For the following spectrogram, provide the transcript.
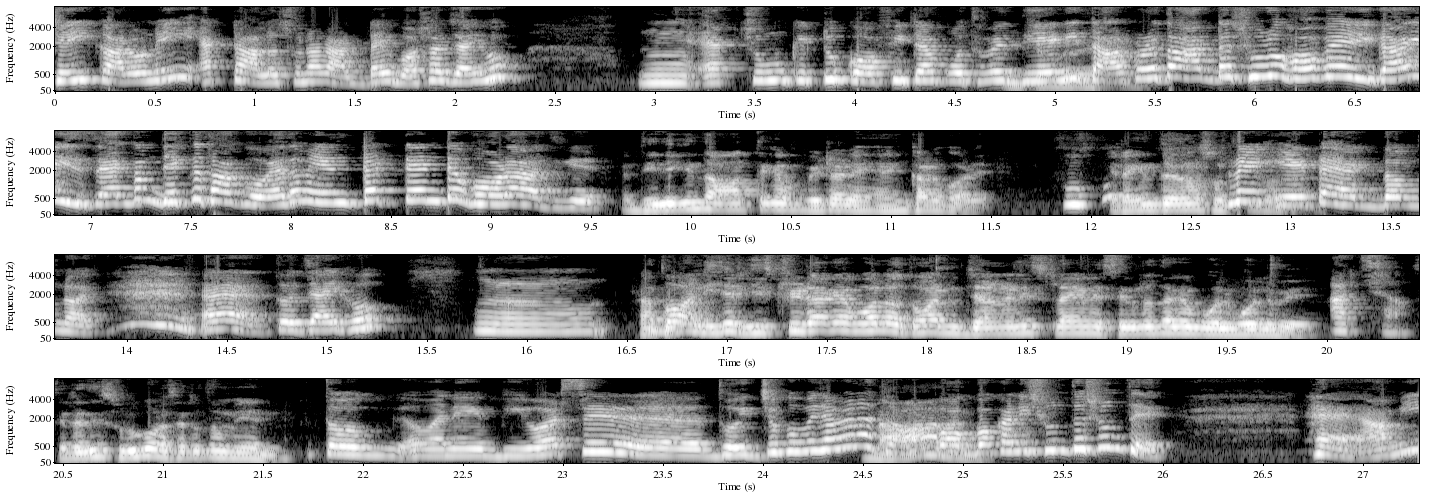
সেই কারণেই একটা আলোচনার আড্ডায় বসা। যাই হোক এক চুমুক একটু কফিটা প্রথমে দিয়ে নি তারপরে তো আড্ডা শুরু হবেই গাইস একদম দেখতে থাকো একদম এন্টারটেনটে ভরা আজকে। দিদি কিন্তু আমার থেকে বেটার অ্যাঙ্কার করে। এটা কিন্তু একদম সত্যি এটা একদম নয়। হ্যাঁ তো যাই হোক তোমার নিজের হিস্ট্রিটাকে বলো তোমার জার্নালিস্ট লাইনে সেগুলো তাকে বল বলবে। আচ্ছা। সেটা দিয়ে শুরু করো সেটা তো মেন তো মানে ভিউয়ার্স এর ধৈর্য কমে যাবে না তো? আমার বকবকানি শুনতে শুনতে? হ্যাঁ আমি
